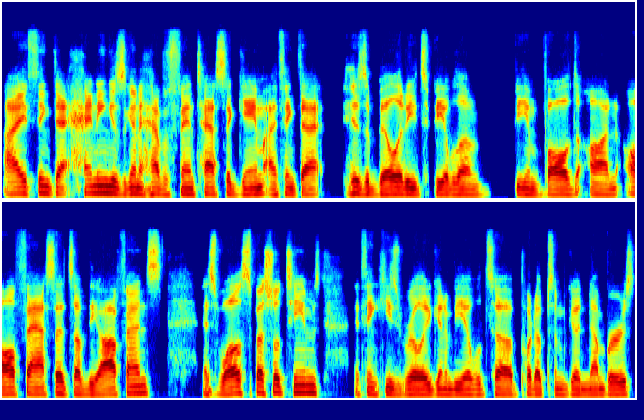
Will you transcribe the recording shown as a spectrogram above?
I think that Henning is going to have a fantastic game. I think that his ability to be able to be involved on all facets of the offense as well as special teams, I think he's really going to be able to put up some good numbers.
